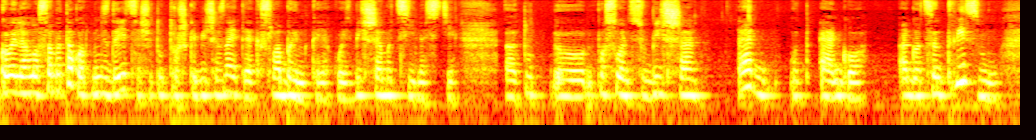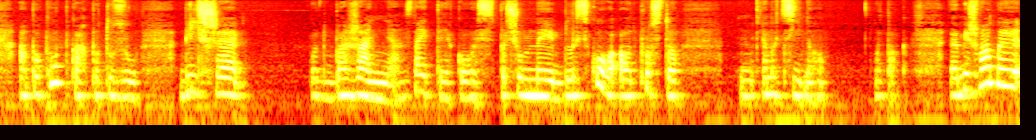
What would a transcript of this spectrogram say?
коли лягло саме так, от мені здається, що тут трошки більше, знаєте, як слабинка якоїсь, більше емоційності. Е, Тут е, по сонцю більше его, егоцентризму, а по кубках, по тузу більше от бажання, знаєте, якогось, причому не близького, а от просто емоційного. Отак. Е, Між вами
